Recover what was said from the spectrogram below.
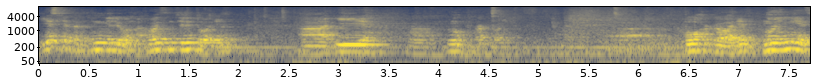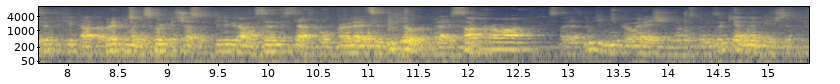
Если этот 1 миллион находится на территории, а, и, а, ну, как бы, а, плохо говорит, но имеет сертификат. Обратите внимание, сколько сейчас вот в Телеграм, в социальных сетях появляется видео, когда из Сахарова стоят люди, не говорящие на русском языке, но имеющие сертификат.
